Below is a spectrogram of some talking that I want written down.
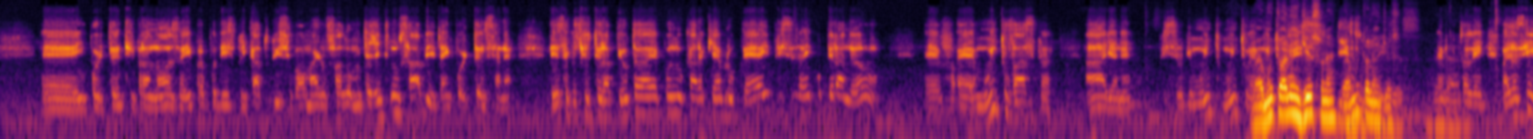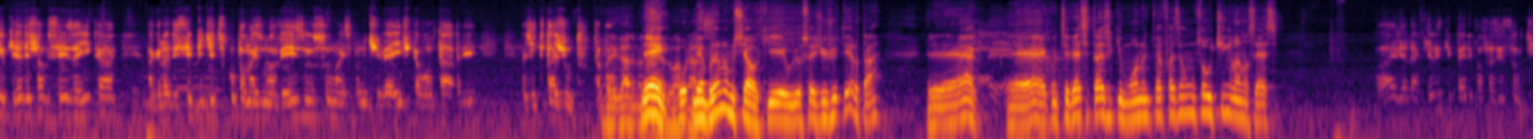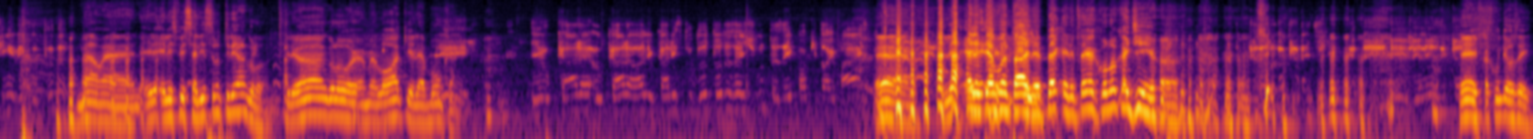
é, importante para nós aí para poder explicar tudo isso, igual o Marlon falou. Muita gente não sabe da importância, né? Pensa que o fisioterapeuta é quando o cara quebra o pé e precisa recuperar. Não é, é muito vasta a área, né? Precisa de muito, muito. É, é muito, muito além disso, né? É muito além disso. É muito além. Mas assim, eu queria deixar vocês aí, cara, agradecer, pedir desculpa mais uma vez, Wilson, mas quando tiver aí, fica à vontade. A gente tá junto, tá bom? Obrigado, meu Bem, um lembrando, Michel, que o Wilson é jiu-jiteiro, tá? Ele é, ah, é, é. Quando você vier, se traz o kimono, a gente vai fazer um soltinho lá no CS. Ah, ele é daqueles que pede pra fazer soltinho e vem com? Não, é. Ele, ele é especialista no triângulo. Triângulo, armlock, ele é bom, cara. E o cara, o cara, olha, o cara estudou todas as juntas aí, qual que dói mais. É, ele, ele, ele tem a vantagem. Ele pega, ele pega colocadinho. colocadinho. Beleza, então. Ei, fica com Deus aí.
